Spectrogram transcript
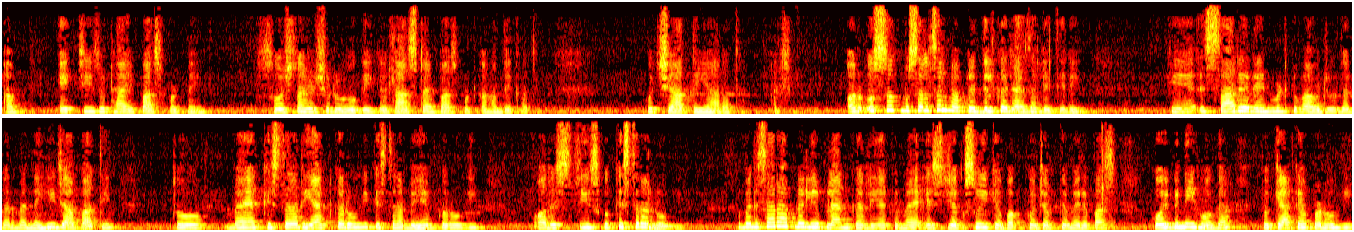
اب ایک چیز اٹھائی، پاسپورٹ نہیں۔ سوچنا بھی شروع ہو گئی کہ لاسٹ ٹائم پاسپورٹ کہاں دیکھا تھا۔ کچھ یاد نہیں آ رہا تھا۔ اچھا۔ اور اس وقت مسلسل میں اپنے دل کا جائزہ لیتی رہی کہ اس سارے ارینجمنٹ کے باوجود اگر میں نہیں جا پاتی تو میں کس طرح ریئیکٹ کروں گی، کس طرح بہیو کروں گی اور اس چیز کو کس طرح لوں گی۔ تو میں نے سارا اپنے لیے پلان کر لیا کہ میں اس یکسوئی کے وقت کو جبکہ میرے پاس کوئی بھی نہیں ہوگا تو کیا کیا پڑھوں گی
